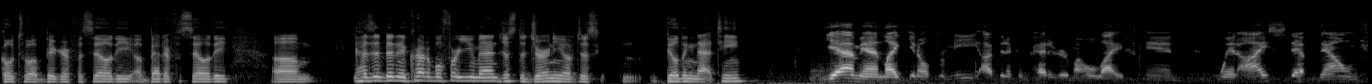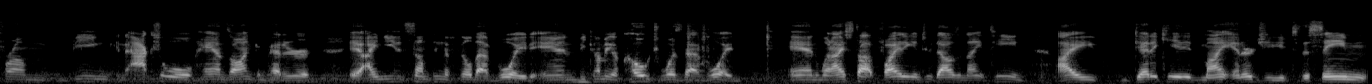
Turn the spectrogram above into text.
go to a bigger facility a better facility um, has it been incredible for you man just the journey of just building that team yeah man like you know for me i've been a competitor my whole life and when i stepped down from being an actual hands-on competitor eh, i needed something to fill that void and becoming a coach was that void and when i stopped fighting in 2019 i dedicated my energy to the same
